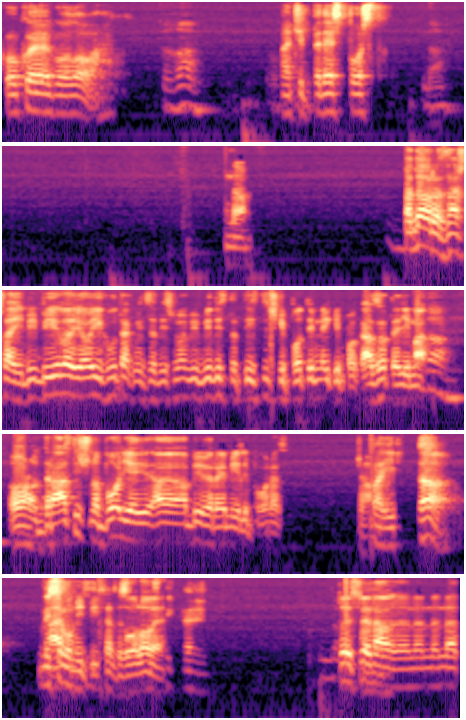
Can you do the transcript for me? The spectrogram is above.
koliko je golova. aha, Znači 50%. da. Da. Pa dobro, znaš šta, i bi bilo i ovih utakmica gdje smo bi bili statistički po tim nekim pokazateljima, Da, ono, drastično bolje, a, a bio je remi ili poraz. Ćao. Pa i da. Ajmo mi pisat golove. statistika je-. To je sve na, na, na, na-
